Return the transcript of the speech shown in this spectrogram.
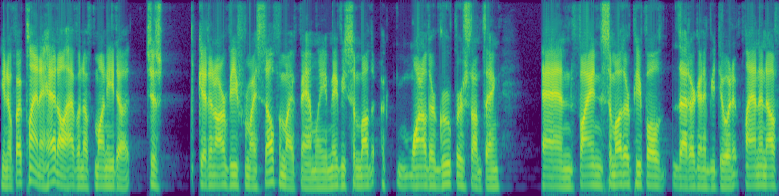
you know, if I plan ahead, I'll have enough money to just get an RV for myself and my family, and maybe some other, one other group or something, and find some other people that are going to be doing it. Plan enough,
